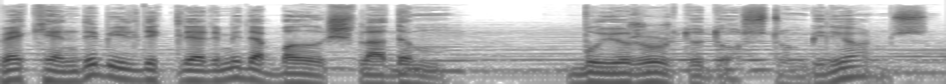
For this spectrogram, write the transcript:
ve kendi bildiklerimi de bağışladım buyururdu dostum biliyor musun?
